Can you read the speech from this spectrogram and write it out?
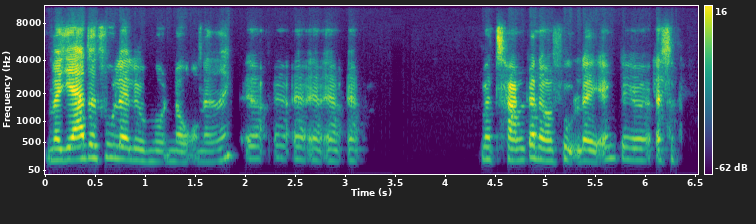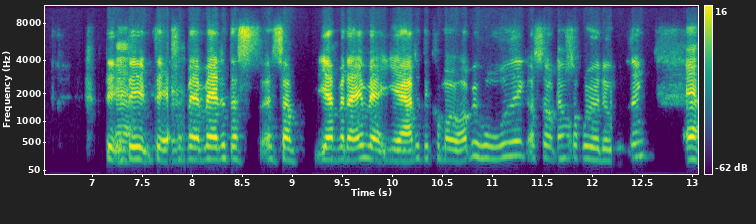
hvad hjertet er fuld af, løber munden over med, ikke? Ja, ja, ja, ja, ja. Hvad tankerne er fuld af, ikke? Det er, altså, det, ja. det, det, altså, hvad, hvad er det, der, altså, ja, hvad der er i hver hjerte, det kommer jo op i hovedet, ikke? Og så, så ryger det ud, ikke? Ja.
